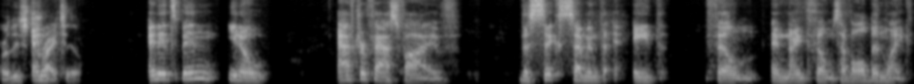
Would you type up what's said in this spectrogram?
or at least And- try to. And it's been you know after fast five the sixth seventh eighth film and ninth films have all been like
